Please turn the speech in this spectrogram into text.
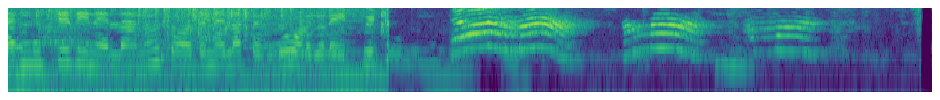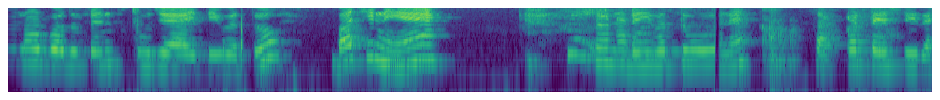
ಅದು ಮುಚ್ಚಿದ್ದೀನಿ ಎಲ್ಲಾನು? ಸೊ ಅದನ್ನೆಲ್ಲ ತೆಗೆದು ಒಳಗಡೆ ಇಟ್ಬಿಟ್ಟು. ನೋಡ್ಬೋದು ಫ್ರೆಂಡ್ಸ್ ಪೂಜೆ ಆಯ್ತು ಇವತ್ತು. ಬಾಚಿನಿ ಸೊ ನೋಡಿ ಇವತ್ತು ಸಕ್ಕತ್ ಟೇಸ್ಟ್ ಇದೆ.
